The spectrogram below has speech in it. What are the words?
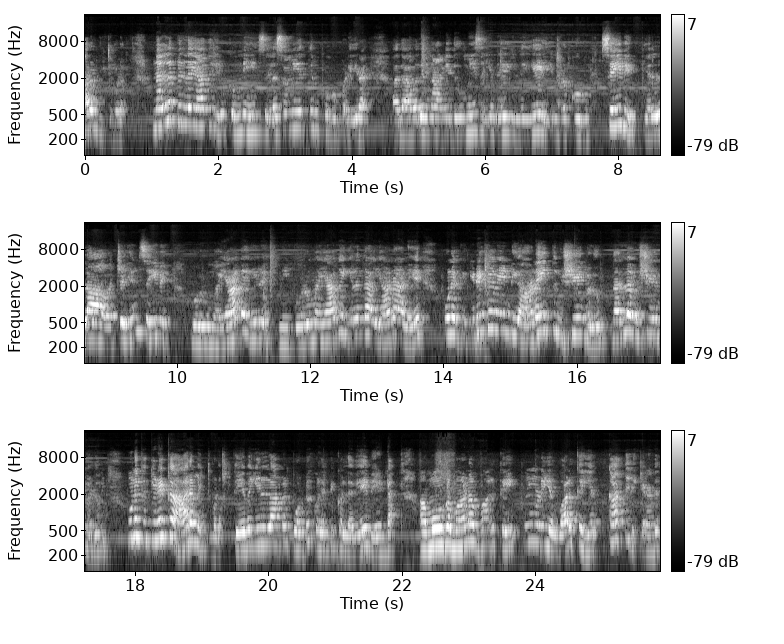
ஆரம்பித்துவிடும் நல்ல பிள்ளையாக இருக்கும் நீ சில சமயத்தில் கோபப்படுகிறாய். அதாவது நான் எதுவுமே செய்யவே இல்லையே என்ற கோபம் செய்வேன். செய்வேன் எல்லாவற்றையும் செய்வேன். பொறுமையாக இரு. நீ பொறுமையாக இருந்தாயானாலே உனக்கு கிடைக்க வேண்டிய அனைத்து விஷயங்களும் நல்ல விஷயங்களும் உனக்கு கிடைக்க ஆரம்பித்துவிடும். தேவையில்லாமல் போட்டு குழப்பிக் கொள்ளவே வேண்டாம். அமோகமான வாழ்க்கை உன்னுடைய வாழ்க்கையில் காத்திருக்கிறது.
